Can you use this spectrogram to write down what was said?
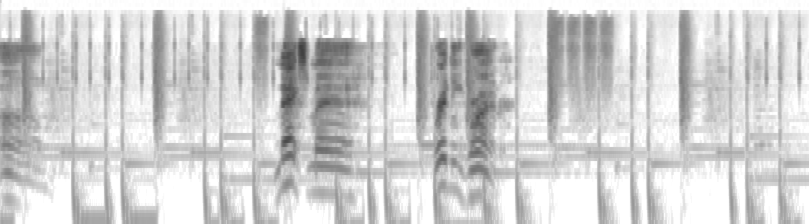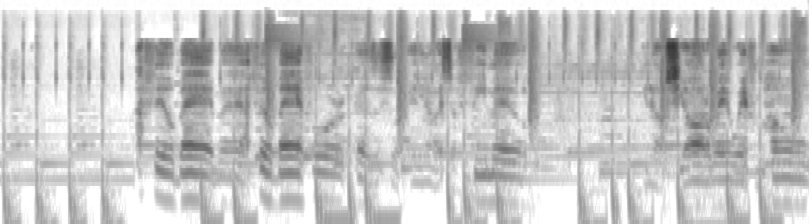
Um, next, man, Brittney Griner. I feel bad, man. I feel bad for her because it's like, you know it's a female. You know she all the way away from home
